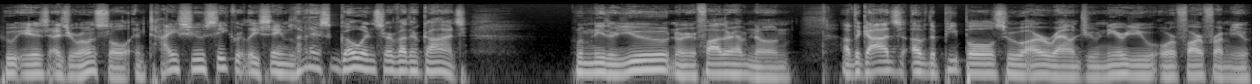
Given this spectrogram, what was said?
who is as your own soul entice you secretly, saying, Let us go and serve other gods, whom neither you nor your father have known, of the gods of the peoples who are around you, near you or far from you,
